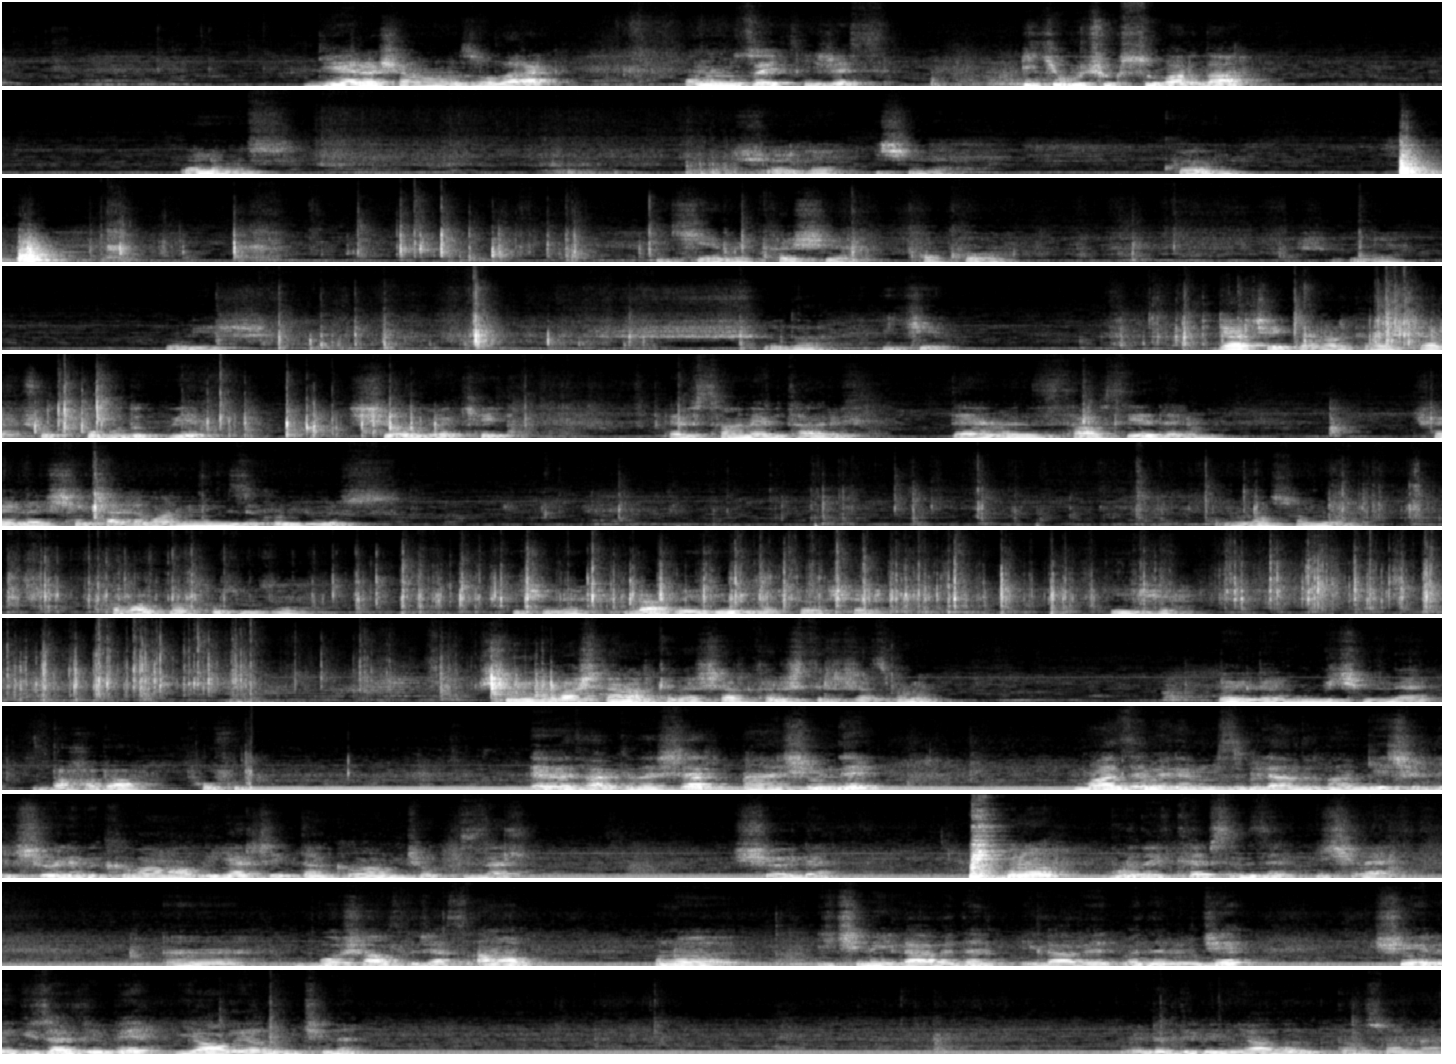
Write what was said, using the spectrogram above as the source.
diğer aşamamız olarak unumuzu ekleyeceğiz. 2,5 su bardağı unumuz şöyle içine koyalım. 2 yemek kaşığı kakao. Şöyle. Bu bir. Şu da iki. Gerçekten arkadaşlar çok pofuduk bir şey oluyor kek. Efsane bir tarif. Denemenizi tavsiye ederim. Şöyle şekerli vanilimizi koyuyoruz. Ondan sonra kabartma tozumuzu içine ilave ediyoruz arkadaşlar. İyice. Şimdi baştan arkadaşlar karıştıracağız bunu. Böyle bu biçimde daha da pofuduk. Evet arkadaşlar e, şimdi malzemelerimizi blenderdan geçirdik. Şöyle bir kıvam aldı. Gerçekten kıvamı çok güzel. Şöyle. Bunu buradaki tepsimizin içine e, boşaltacağız. Ama bunu içine ilaveden ilave etmeden önce şöyle güzelce bir yağlayalım içini. Böyle dibini yağladıktan sonra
